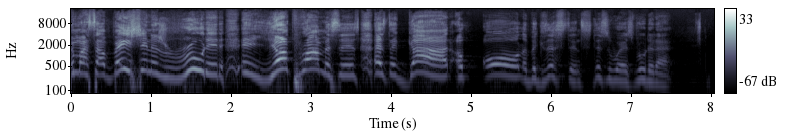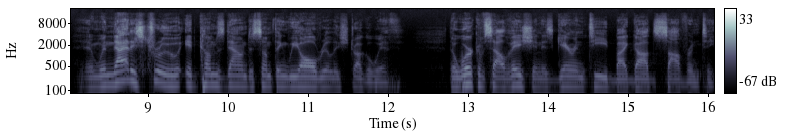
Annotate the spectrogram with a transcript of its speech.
and my salvation is rooted in your promises as the God of all of existence. This is where it's rooted at. And when that is true, it comes down to something we all really struggle with. The work of salvation is guaranteed by God's sovereignty.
